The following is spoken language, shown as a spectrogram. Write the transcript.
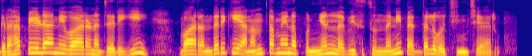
గ్రహపీడా నివారణ జరిగి వారందరికీ అనంతమైన పుణ్యం లభిస్తుందని పెద్దలు వచించారు.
